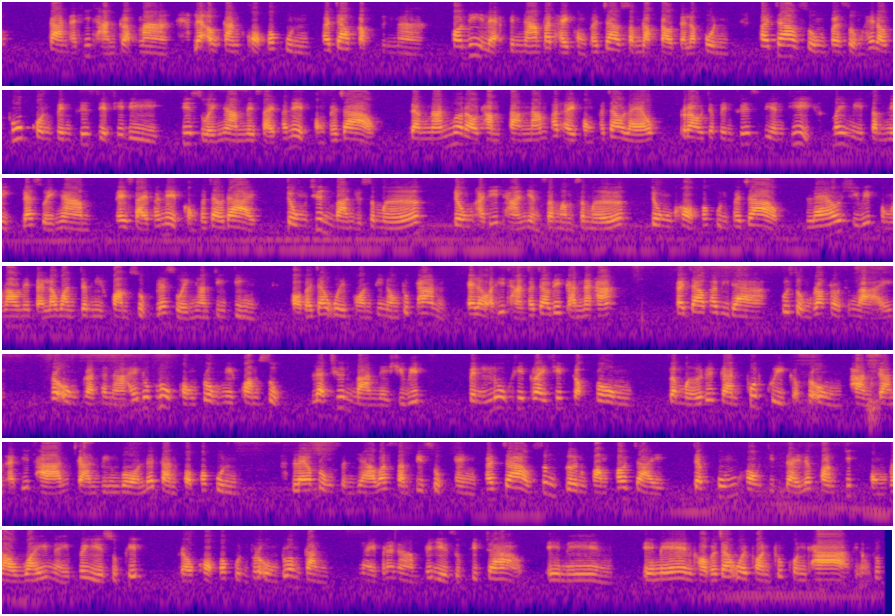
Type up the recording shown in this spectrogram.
การอธิษฐานกลับมา และเอาการขอบพระคุณพระเจ้ากลับคืนมาเพราะนี่แหละเป็นน้ำพระทัยของพระเจ้าสำหรับเราแต่ละคน พระเจ้าทรงประสงค์ให้เราทุกคนเป็นคริสเตียนที่ดี ที่สวยงามในสายพระเนตรของพระเจ้า ดังนั้นเมื่อเราทำตามน้ำพระทัยของพระเจ้าแล้ว เราจะเป็นคริสเตียนที่ไม่มีตำหนิและสวยงามในสายพระเนตรของพระเจ้าได้ จงชื่นบานอยู่เสมอ จงอธิษฐานอย่างสม่ำเสมอ จงขอบพระคุณพระเจ้า แล้วชีวิตของเราในแต่ละวันจะมีความสุขและสวยงามจริง ๆ ขอพระเจ้าอวยพรพี่น้องทุกท่าน ให้เราอธิษฐานพระเจ้าด้วยกันนะคะ พระเจ้าพระบิดาผู้ทรงรักเราทั้งหลาย พระองค์ปรารถนาให้ลูกๆของพระองค์มีความสุข และชื่นบานในชีวิต เป็นลูกที่ใกล้ชิดกับพระองค์เสมอด้วยการพูดคุยกับพระองค์ ผ่านการอธิษฐาน การวิงวอนและการขอบพระคุณ แล้วพระองค์สัญญาว่าสันติสุขแห่งพระเจ้าซึ่งเกินความเข้าใจ จะคุ้มครองจิตใจและความคิดของเราไว้ในพระเยซูคริสต์เราขอบพระคุณพระองค์ร่วมกัน ในพระนามพระเยซูคริสต์เจ้า เอเมน เอเมน ขอพระเจ้าอวยพรทุกคนค่ะ พี่น้องทุก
